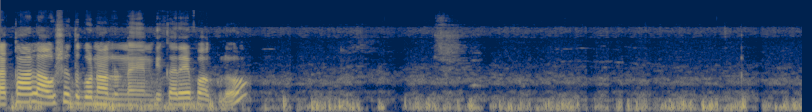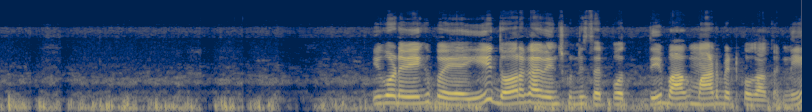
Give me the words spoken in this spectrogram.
రకాల ఔషధ గుణాలు ఉన్నాయండి కరివేపాకులో ఇవి కూడా వేగిపోయాయి. దోరగా వేయించుకుంటే సరిపోతుంది బాగా మాడ పెట్టుకోకండి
